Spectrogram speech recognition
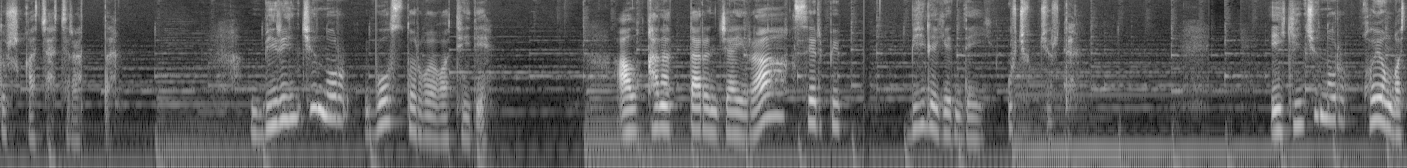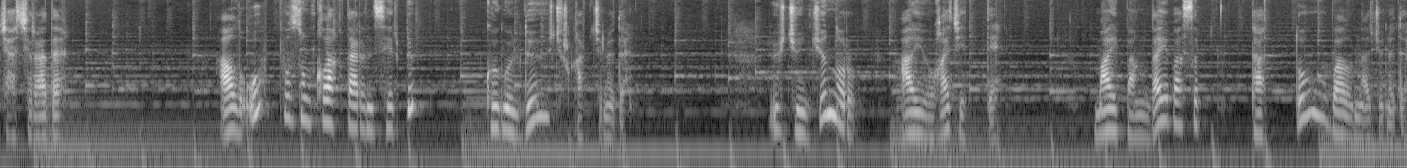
тушка чачыратты. Биринчи нур боз торгойго тийди ал канаттарын жайыраак серпип бийлегендей учуп жүрдү экинчи нур коёнго чачырады ал упузун кылактарын серпип көңүлдүү чуркап жөнөдү үчүнчү нур аюуга жетти майпаңдай басып таттуу балына жөнөдү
